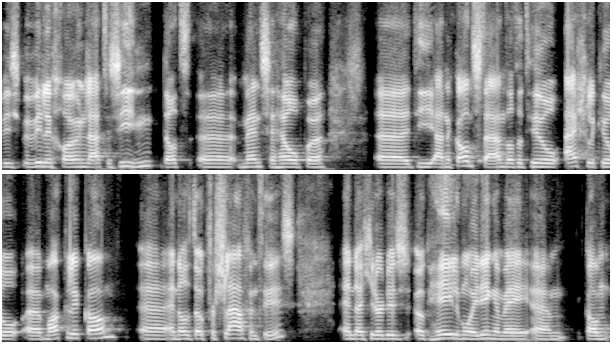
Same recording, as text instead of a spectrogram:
we, we willen gewoon laten zien dat eh, mensen helpen eh, die aan de kant staan, dat het heel, eigenlijk heel eh, makkelijk kan en dat het ook verslavend is. En dat je er dus ook hele mooie dingen mee ehm, kan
